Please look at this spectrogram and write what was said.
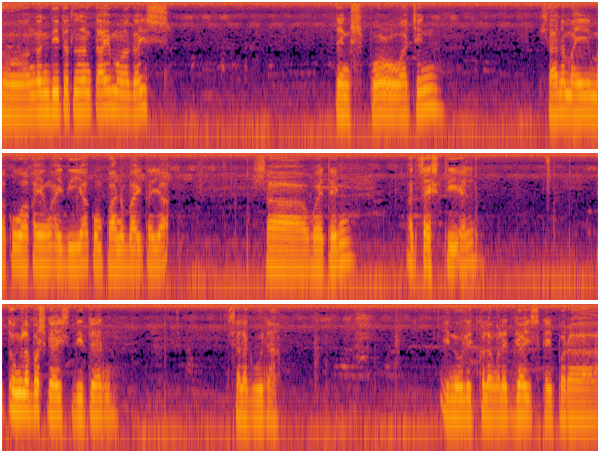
So, hanggang dito lang tayo mga guys. Thanks for watching. Sana may makuha kayong idea kung paano ba itaya sa wetting at sa STL. Itong labas guys, dito yan sa Laguna. Inulit ko lang ulit guys kay para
